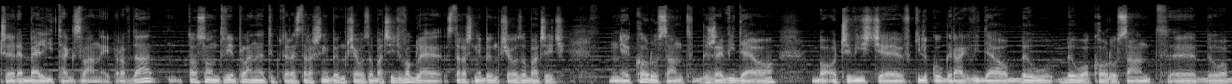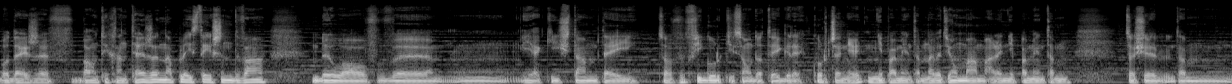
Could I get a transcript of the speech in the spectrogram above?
czy rebelii tak zwanej, prawda? To są dwie planety, które strasznie bym chciał zobaczyć. W ogóle strasznie bym chciał zobaczyć Korusant w grze wideo, bo oczywiście w kilku grach wideo był, było Korusant, y, było bodajże w Bounty Hunterze na PlayStation 2, było w mm, jakiejś tam tej, co figurki są do tej gry. Kurczę, nie, nie pamiętam, nawet ją mam, ale nie pamiętam co się tam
